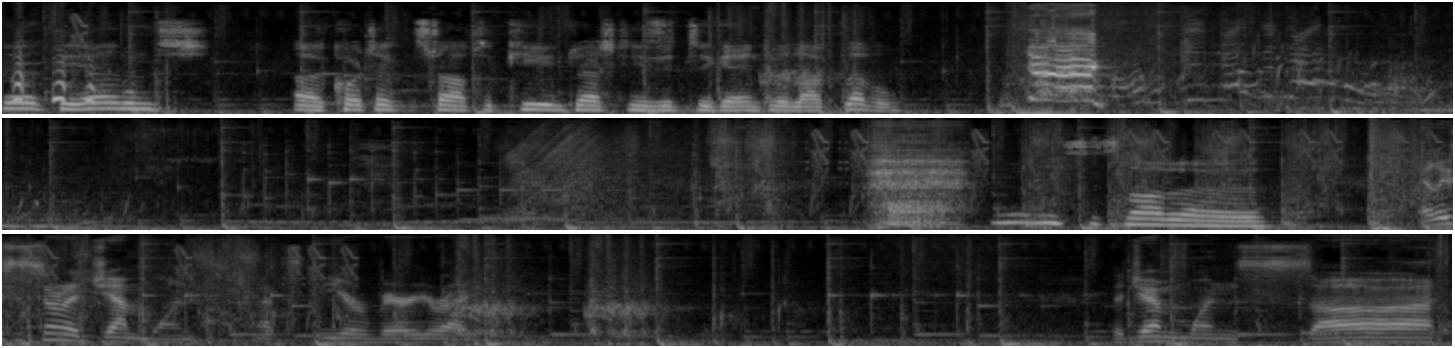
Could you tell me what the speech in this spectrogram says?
Yeah, at the end, uh, Cortex drops a key and Crash can use it to get into a locked level. At least it's not a. At least it's not a gem one. That's you're very right. The gem ones suck.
